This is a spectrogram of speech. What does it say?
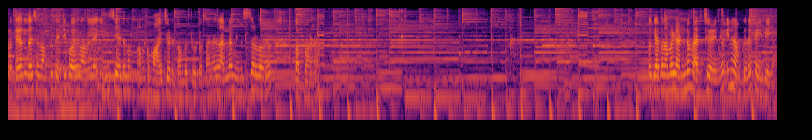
പ്രത്യേകത എന്താ വെച്ചാൽ നമുക്ക് തെറ്റിപ്പോയത് നല്ല ഈസി ആയിട്ട് നമുക്ക് മായ്ച്ചെടുക്കാൻ പറ്റും കേട്ടോ കാരണം ഇത് നല്ല മിനുസുള്ള ഒരു കപ്പാണ്. ഓക്കെ അപ്പോൾ നമ്മൾ രണ്ടും വരച്ചു കഴിഞ്ഞു. ഇനി നമുക്കിത് പെയിന്റ് ചെയ്യാം.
